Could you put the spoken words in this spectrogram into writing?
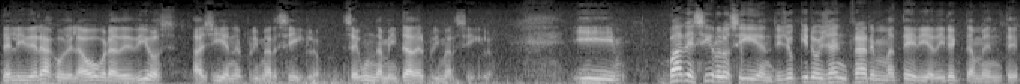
del liderazgo de la obra de Dios allí en el primer siglo, segunda mitad del primer siglo. Y va a decir lo siguiente, yo quiero ya entrar en materia directamente.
